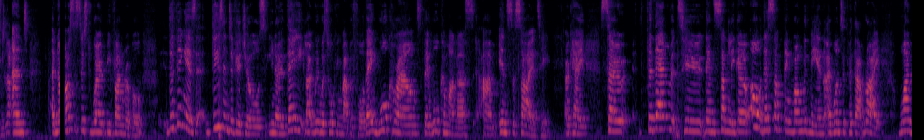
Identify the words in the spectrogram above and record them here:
Exactly. and a narcissist won't be vulnerable. The thing is these individuals you know they like we were talking about before they walk around they walk among us um, in society okay? So for them to then suddenly go oh there's something wrong with me and i want to put that right why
